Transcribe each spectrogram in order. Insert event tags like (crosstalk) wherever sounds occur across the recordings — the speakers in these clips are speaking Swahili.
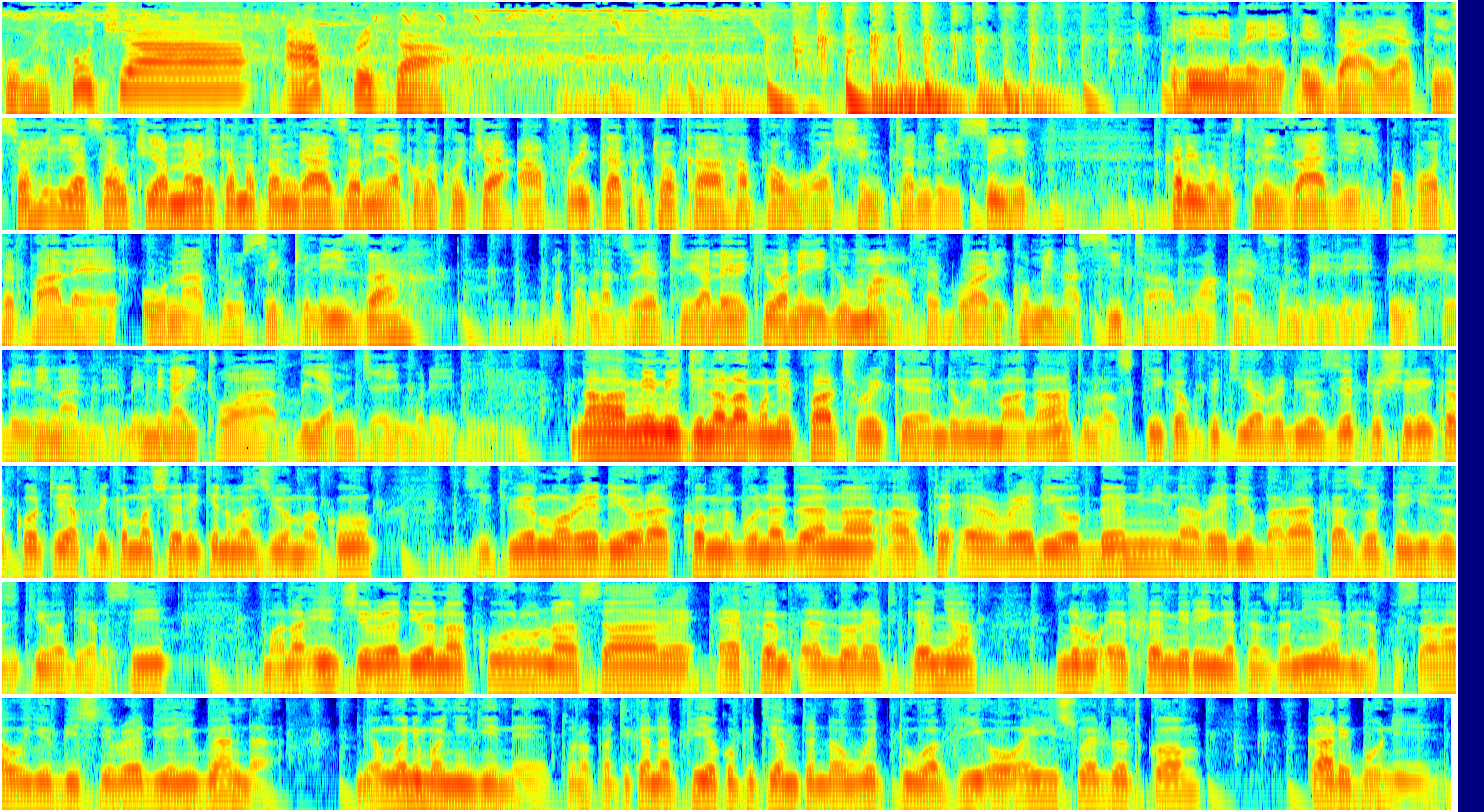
Kumekucha Afrika. Hii ni idhaa ya Kiswahili ya Sauti ya Amerika. Matangazo ni ya Kumekucha Afrika kutoka hapa Washington DC. Karibu msikilizaji, popote pale unatusikiliza. Matangazo yetu ya leo ikiwa ni Ijumaa, Februari 16 mwaka 2024. Mimi naitwa BMJ Mridhi na mimi jina langu ni Patrick Nduimana. Tunasikika kupitia redio zetu shirika kote Afrika Mashariki na Maziwa Makuu, zikiwemo Redio Racome Bunagana, RTL Redio Beni na Redio Baraka, zote hizo zikiwa DRC, Mwananchi Redio Nakuru na Sare FM Eldoret Kenya, Nuru FM Iringa Tanzania, bila kusahau UBC Radio Uganda, miongoni mwa nyingine. Tunapatikana pia kupitia mtandao wetu wa VOA Swahili.com. Karibuni.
